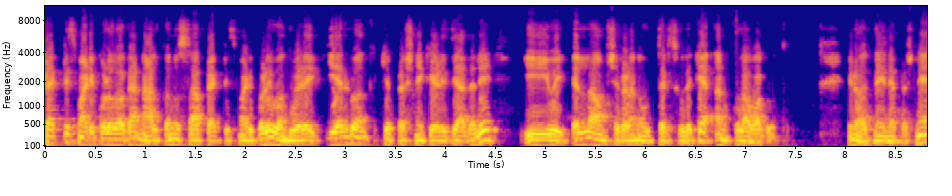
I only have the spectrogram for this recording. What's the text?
ಪ್ರಾಕ್ಟೀಸ್ ಮಾಡಿಕೊಳ್ಳುವಾಗ ನಾಲ್ಕನ್ನು ಸಹ ಪ್ರಾಕ್ಟೀಸ್ ಮಾಡಿಕೊಳ್ಳಿ. ಒಂದು ವೇಳೆ ಎರಡು ಅಂಕಕ್ಕೆ ಪ್ರಶ್ನೆ ಕೇಳಿದ್ದೆ ಆದಲ್ಲಿ ಈ ಎಲ್ಲ ಅಂಶಗಳನ್ನು ಉತ್ತರಿಸುವುದಕ್ಕೆ ಅನುಕೂಲವಾಗುತ್ತದೆ ಇನ್ನು ಹದಿನೈದನೇ ಪ್ರಶ್ನೆ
